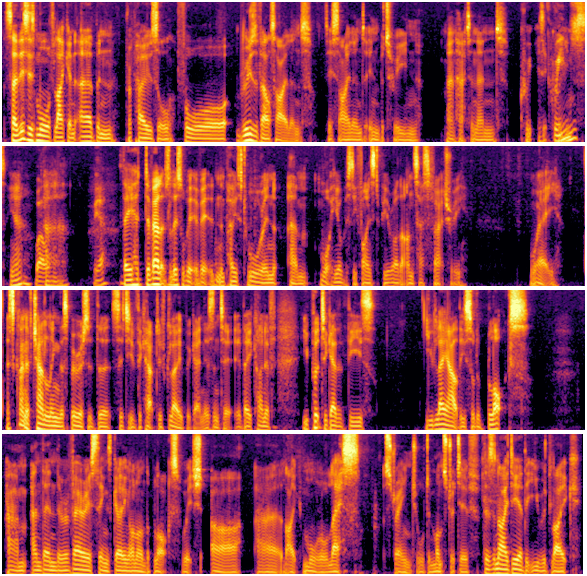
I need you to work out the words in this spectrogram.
So this is more of like an urban proposal for Roosevelt Island. This island in between Manhattan and que- is it Queens? Queens? Yeah. Well- Uh, Yeah. they had developed a little bit of it in the post-war in um, what he obviously finds to be a rather unsatisfactory way. It's kind of channeling the spirit of the city of the captive globe again, isn't it? They kind of you put together these, you lay out these sort of blocks, um, and then there are various things going on on the blocks which are uh, like more or less strange or demonstrative. There's an idea that you would like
